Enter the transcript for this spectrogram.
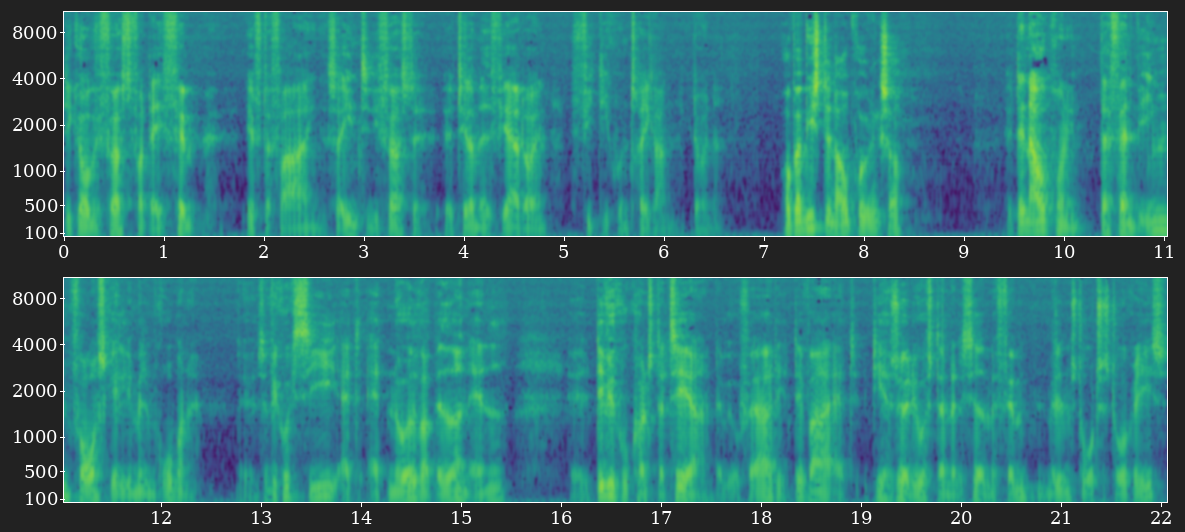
Det gjorde vi først fra dag 5 efter faring, så indtil de første øh, til og med fjerde døgn fik de kun tre gange i døgnet. Og hvad viste den afprøvning så? Den afprøvning, der fandt vi ingen forskel imellem grupperne. Øh, så vi kunne ikke sige, at, at noget var bedre end andet. Øh, det vi kunne konstatere, da vi var færdige, det var, at de her søer de var standardiseret med 15 mellemstore til store grise.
